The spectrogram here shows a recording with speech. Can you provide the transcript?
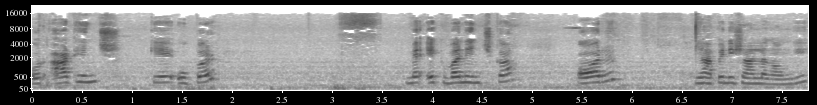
और आठ इंच के ऊपर मैं एक वन इंच का और यहाँ पे निशान लगाऊँगी।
